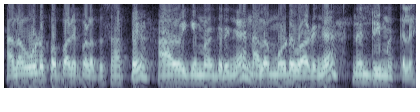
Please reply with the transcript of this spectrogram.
அளவோடு பப்பாளி பழத்தை சாப்பிட்டு ஆரோக்கியமாக இருங்க. நலமோடு வாடுங்க நன்றி மக்களை.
